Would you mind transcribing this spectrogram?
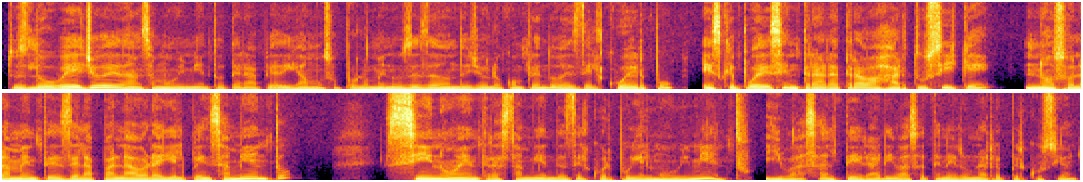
Entonces, lo bello de danza, movimiento, terapia, digamos, o por lo menos desde donde yo lo comprendo, desde el cuerpo, es que puedes entrar a trabajar tu psique no solamente desde la palabra y el pensamiento, sino entras también desde el cuerpo y el movimiento y vas a alterar y vas a tener una repercusión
